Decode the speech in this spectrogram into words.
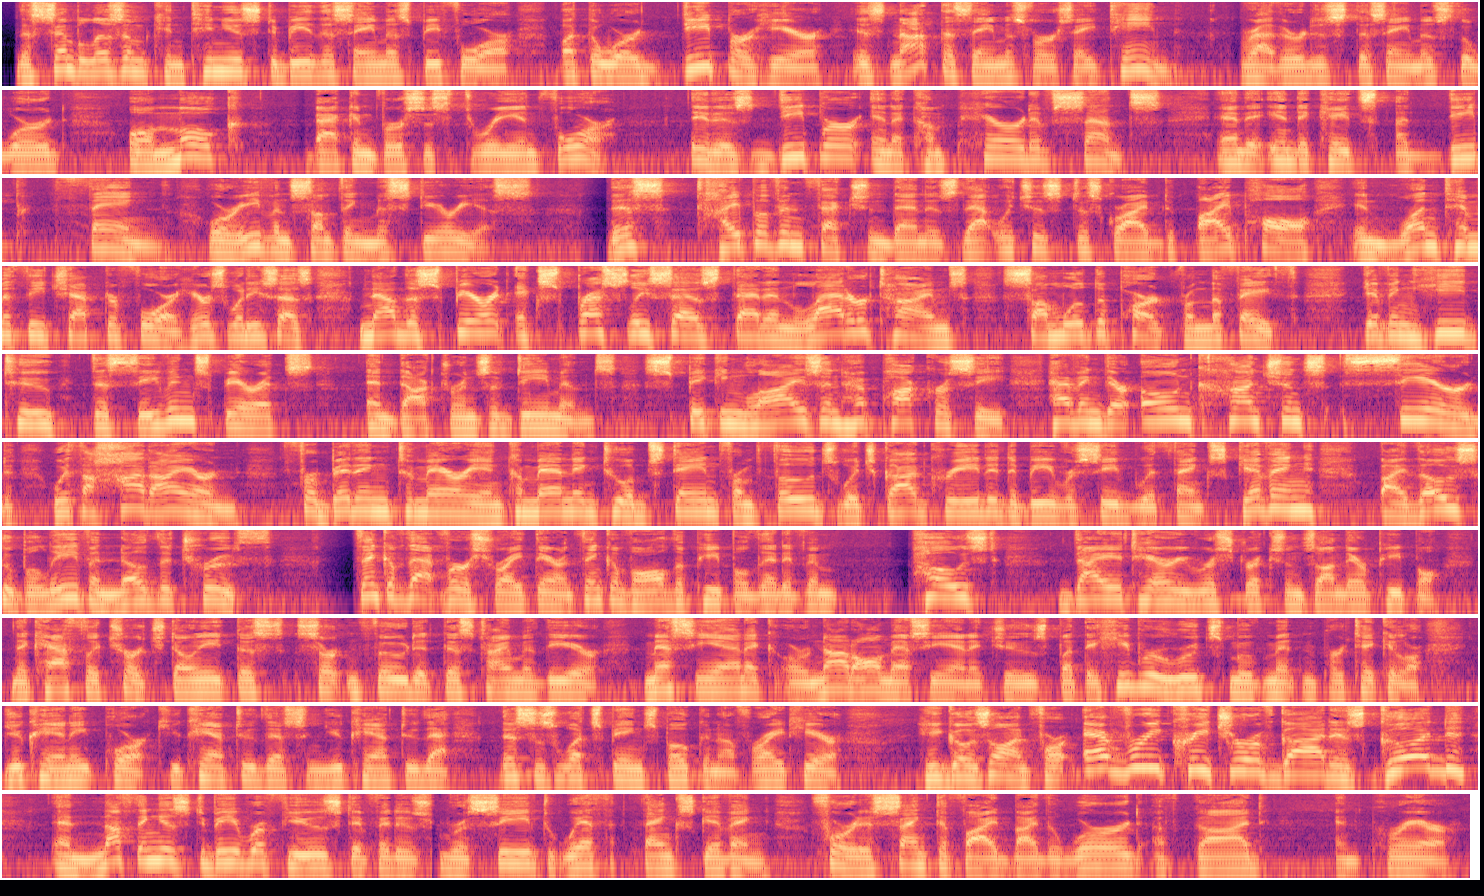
the symbolism continues to be the same as before, but the word deeper here is not the same as verse 18. Rather, it is the same as the word omok back in verses 3 and 4. It is deeper in a comparative sense, and it indicates a deep thing or even something mysterious. This type of infection then is that which is described by Paul in 1 Timothy chapter 4. Here's what he says. Now the Spirit expressly says that in latter times some will depart from the faith, giving heed to deceiving spirits and doctrines of demons, speaking lies and hypocrisy, having their own conscience seared with a hot iron, forbidding to marry and commanding to abstain from foods which God created to be received with thanksgiving by those who believe and know the truth Think of that verse right there and think of all the people that have imposed dietary restrictions on their people. The Catholic Church, don't eat this certain food at this time of the year. Messianic, or not all Messianic Jews, but the Hebrew roots movement in particular. You can't eat pork. You can't do this and you can't do that. This is what's being spoken of right here. He goes on, for every creature of God is good, and nothing is to be refused if it is received with thanksgiving, for it is sanctified by the word of God and prayer.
